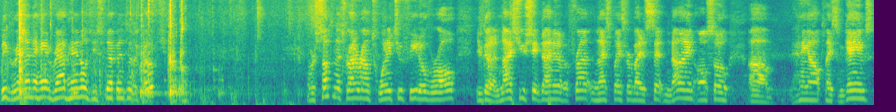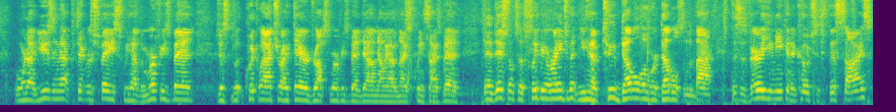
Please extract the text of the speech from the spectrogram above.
Big Linda hand grab handles you step into the coach. Or something that's right around 22 feet overall. You've got a nice U-shaped dining up front, a nice place for everybody to sit and dine. Also, um, hang out, play some games. We're not using that particular space, we have the Murphy's bed. Just quick latch right there, drops Murphy's bed down. Now we have a nice queen size bed. In addition to the sleeping arrangement, you have two double over doubles in the back. This is very unique in a coach that's this size.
